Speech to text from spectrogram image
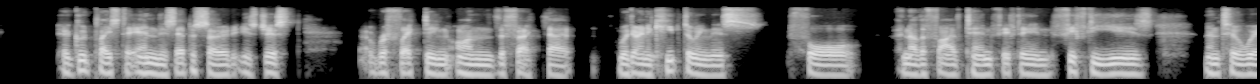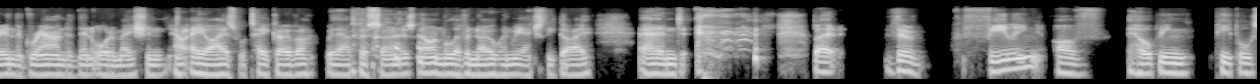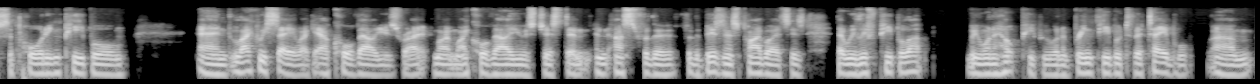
a good place to end this episode is just reflecting on the fact that we're going to keep doing this for another 5 10 15 50 years until we're in the ground and then automation our ais will take over with our personas. No one will ever know when we actually die. And but the feeling of helping people supporting people. And like we say like our core values right? My, my core value is just and, and us for the for the business PyBites is that we lift people up. We want to help people. We want to bring people to the table um,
